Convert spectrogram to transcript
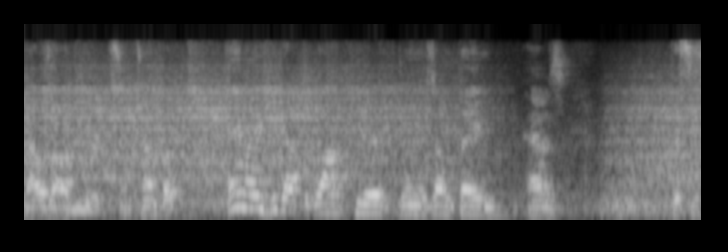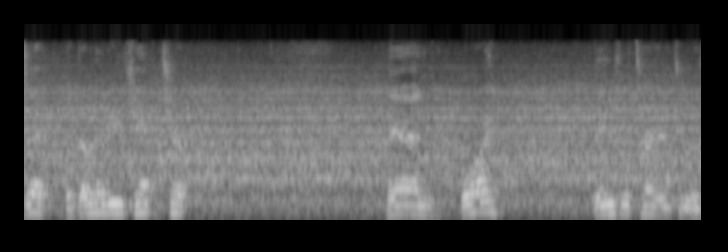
that was all weird at the same time. But anyway, we got The Rock here doing his own thing as this is it, the WWE Championship. And boy, things will turn into a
